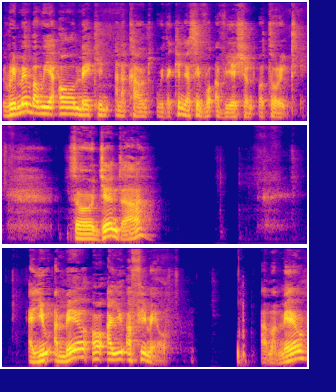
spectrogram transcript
Remember, we are all making an account with the Kenya Civil Aviation Authority. So, gender, are you a male or are you a female? I'm a male.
